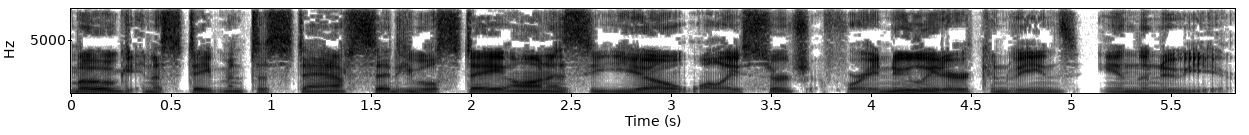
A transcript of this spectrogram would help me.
Moog, in a statement to staff, said he will stay on as CEO while a search for a new leader convenes in the new year.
